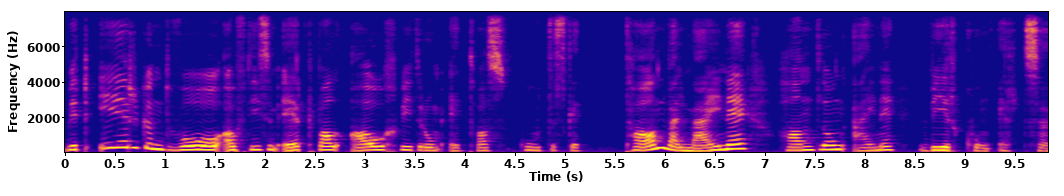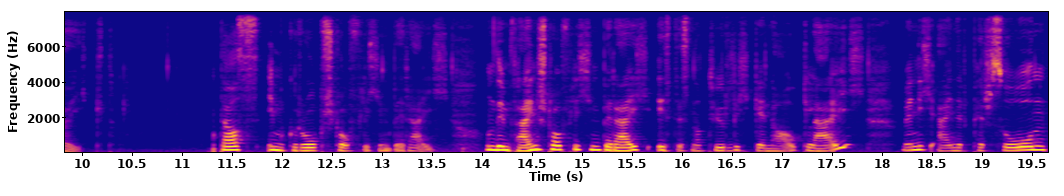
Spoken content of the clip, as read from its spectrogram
wird irgendwo auf diesem Erdball auch wiederum etwas Gutes getan, weil meine Handlung eine Wirkung erzeugt. Das im grobstofflichen Bereich. Und im feinstofflichen Bereich ist es natürlich genau gleich, wenn ich einer Person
